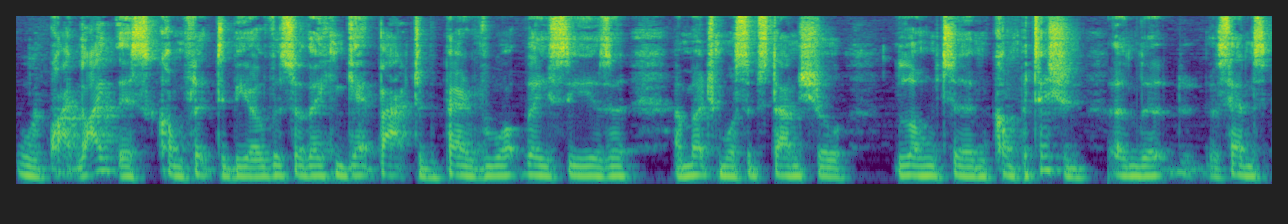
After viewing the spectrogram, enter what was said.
would quite like this conflict to be over so they can get back to preparing for what they see as a, a much more substantial long term competition. And the, the sense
